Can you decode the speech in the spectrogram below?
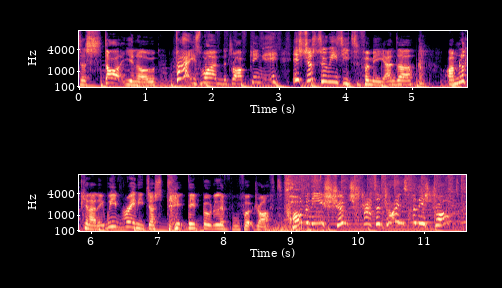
to start, you know. That is why I'm the draft king. It, it's just too easy to, for me, and uh, I'm looking at it, we really just did, did build a Liverpool foot draft. Probably you should strategize for this draft.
